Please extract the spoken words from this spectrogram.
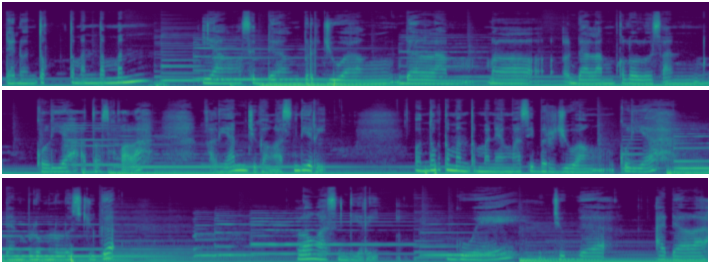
Dan untuk teman-teman yang sedang berjuang dalam dalam kelulusan kuliah atau sekolah kalian juga nggak sendiri. Untuk teman-teman yang masih berjuang kuliah dan belum lulus juga lo nggak sendiri. Gue juga adalah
